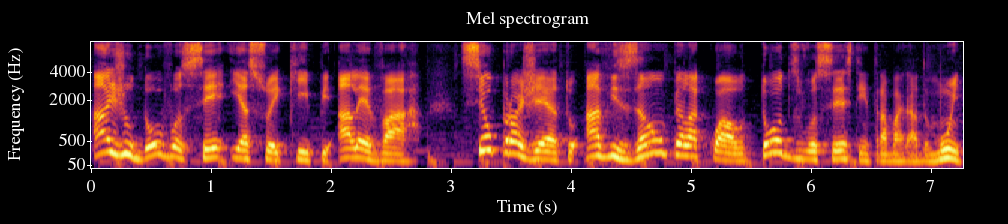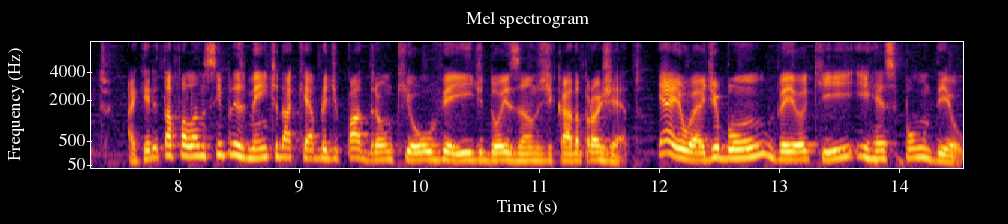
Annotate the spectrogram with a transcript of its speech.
ajudou você e a sua equipe a levar seu projeto, a visão pela qual todos vocês têm trabalhado muito, aqui ele tá falando simplesmente da quebra de padrão que houve aí de dois anos de cada projeto. E aí o Ed Boon veio aqui e respondeu.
